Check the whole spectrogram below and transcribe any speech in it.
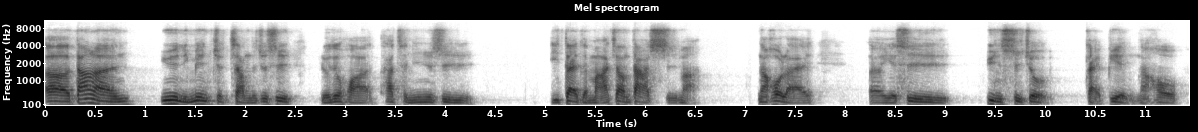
呃，当然，因为里面就讲的就是刘德华，他曾经就是一代的麻将大师嘛。那后来，呃，也是运势就改变，然后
